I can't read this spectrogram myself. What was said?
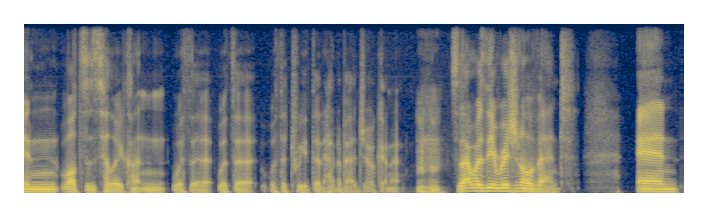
in waltzes Hillary Clinton with a with a with a tweet that had a bad joke in it. Mhm. So that was the original event, and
